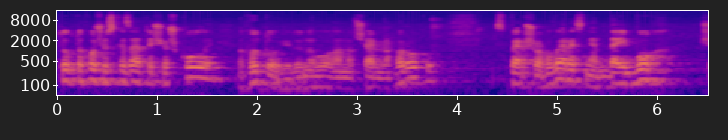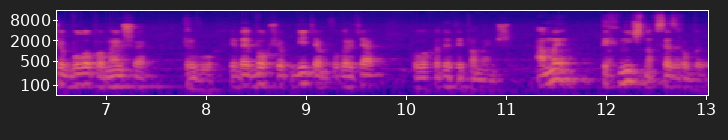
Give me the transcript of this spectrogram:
Тобто хочу сказати, що школи готові до нового навчального року з 1 вересня. Дай Бог, щоб було поменше тривог. І дай Бог, щоб дітям в укриття було ходити поменше. А ми технічно все зробили.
